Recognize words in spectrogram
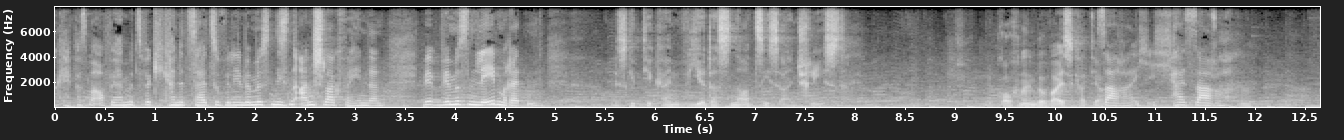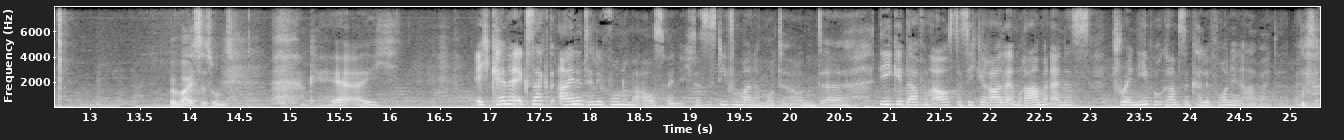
Okay, pass mal auf, wir haben jetzt wirklich keine Zeit zu verlieren. Wir müssen diesen Anschlag verhindern. Wir, wir müssen Leben retten. Es gibt hier kein Wir, das Nazis einschließt. Wir brauchen einen Beweis, Katja. Sarah, ich, ich heiße Sarah. Beweis es uns. Okay, äh, ich, ich kenne exakt eine Telefonnummer auswendig. Das ist die von meiner Mutter. Und äh, die geht davon aus, dass ich gerade im Rahmen eines Trainee-Programms in Kalifornien arbeite. Also,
